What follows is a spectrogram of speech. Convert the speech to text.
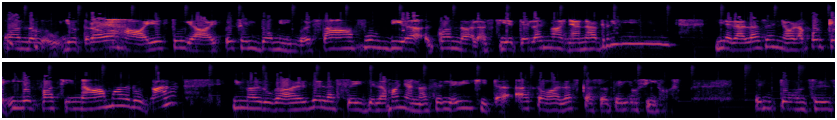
Cuando yo trabajaba y estudiaba, y pues el domingo estaba fundida, cuando a las 7 de la mañana, ¡rin! y era la señora porque le fascinaba madrugar y madrugaba desde las 6 de la mañana se le visita a todas las casas de los hijos. Entonces,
